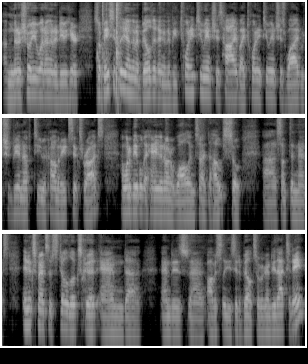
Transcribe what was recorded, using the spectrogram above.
I'm going to show you what I'm going to do here. So basically I'm going to build it. I'm going to be 22 inches high by 22 inches wide, which should be enough to accommodate six rods. I want to be able to hang it on a wall inside the house. So uh, something that's inexpensive, still looks good, and uh, and is uh, obviously easy to build. So we're going to do that today.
